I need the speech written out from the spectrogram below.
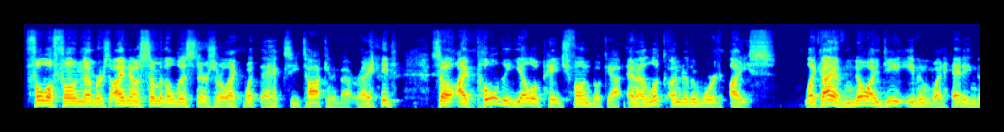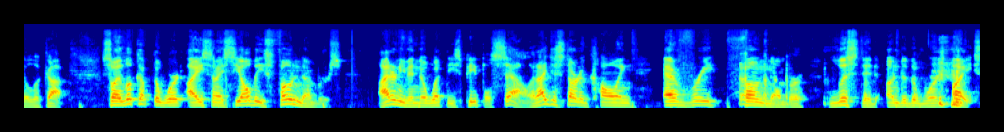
full of phone numbers. I know some of the listeners are like, what the heck's he talking about? Right. So I pull the yellow page phone book out and I look under the word ice. Like I have no idea even what heading to look up. So I look up the word ice and I see all these phone numbers. I don't even know what these people sell. And I just started calling every phone number listed under the word ice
